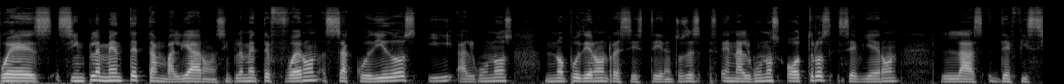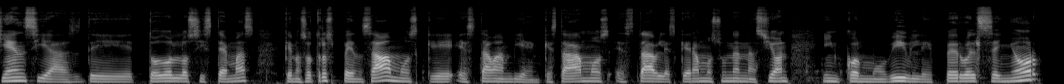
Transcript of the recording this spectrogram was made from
pues simplemente tambalearon, simplemente fueron sacudidos y algunos no pudieron resistir. Entonces en algunos otros se vieron las deficiencias de todos los sistemas que nosotros pensábamos que estaban bien, que estábamos estables, que éramos una nación inconmovible, pero el Señor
